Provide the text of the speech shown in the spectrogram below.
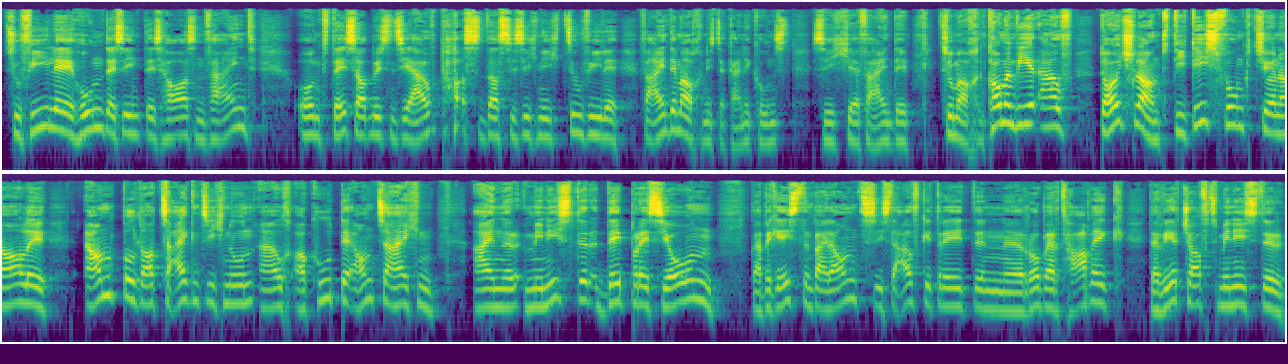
Zu viele Hunde sind des Hasen Feind und deshalb müssen sie aufpassen, dass sie sich nicht zu viele Feinde machen. Ist ja keine Kunst, sich äh, Feinde zu machen. Kommen wir auf Deutschland. Die dysfunktionale Ampel, da zeigen sich nun auch akute Anzeichen einer Ministerdepression. Ich glaube, gestern bei Lanz ist aufgetreten äh, Robert Habeck, der Wirtschaftsminister,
